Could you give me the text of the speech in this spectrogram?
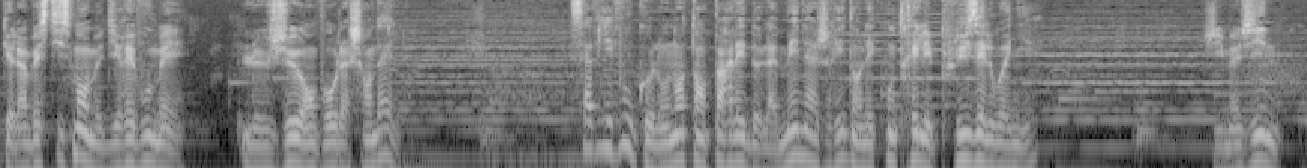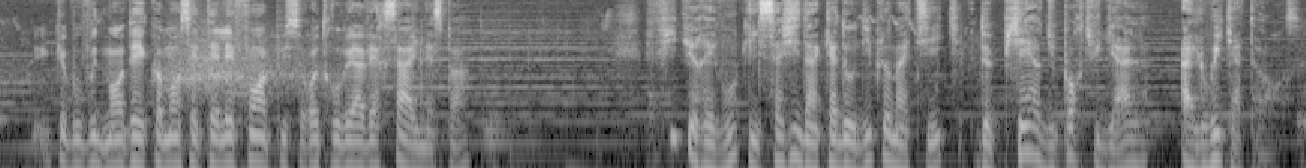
Quel investissement, me direz-vous, mais le jeu en vaut la chandelle. Saviez-vous que l'on entend parler de la ménagerie dans les contrées les plus éloignées? J'imagine que vous vous demandez comment cet éléphant a pu se retrouver à Versailles, n'est-ce pas Figurez-vous qu'il s'agit d'un cadeau diplomatique de Pierre du Portugal à Louis XIV.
